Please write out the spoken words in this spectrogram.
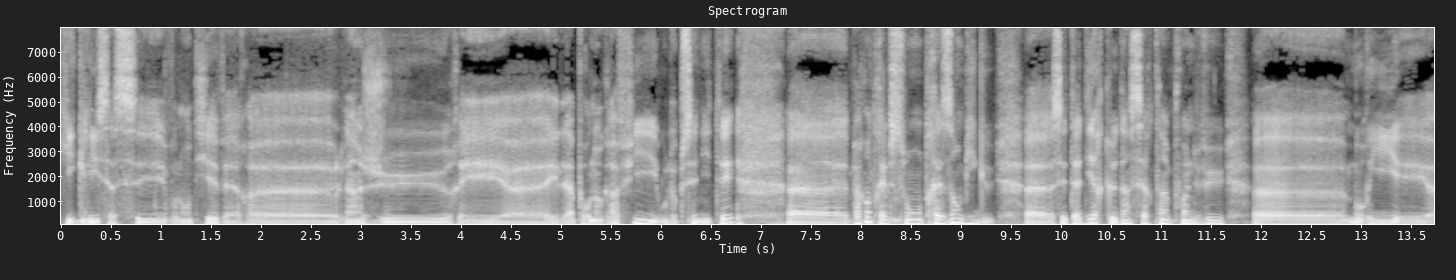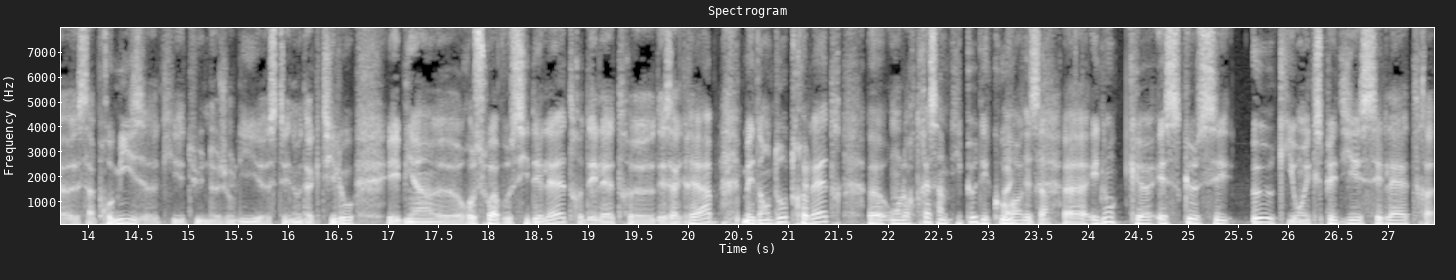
qui glissent assez volontiers vers euh, l'injure et, euh, et la pornographie ou l'obscénité. Euh, par contre, elles sont très ambiguës. Euh, C'est-à-dire que d'un certain point de vue, euh, Maury et sa promise, qui est une jolie sténodactylo, eh bien reçoivent aussi des lettres, des lettres désagréables, mais dans d'autres lettres, on leur tresse un petit peu des couronnes. Euh, et donc, euh, est-ce que c'est eux qui ont expédié ces lettres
